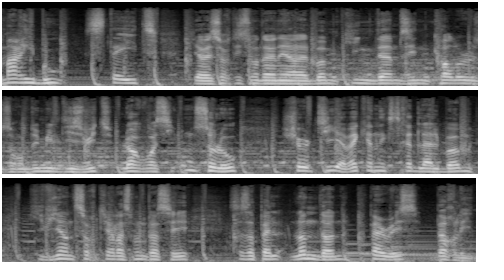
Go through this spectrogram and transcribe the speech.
Maribou State qui avait sorti son dernier album Kingdoms in Colors en 2018. Leur voici en solo, Shirty avec un extrait de l'album qui vient de sortir la semaine passée. Ça s'appelle London, Paris, Berlin.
